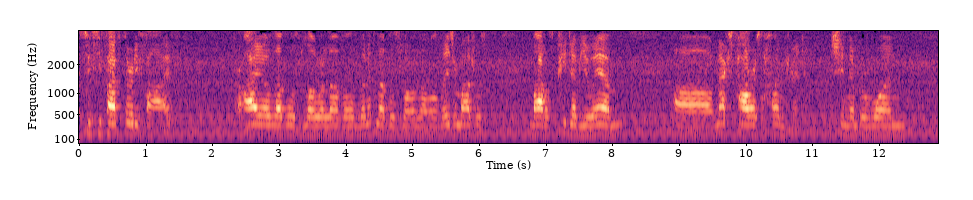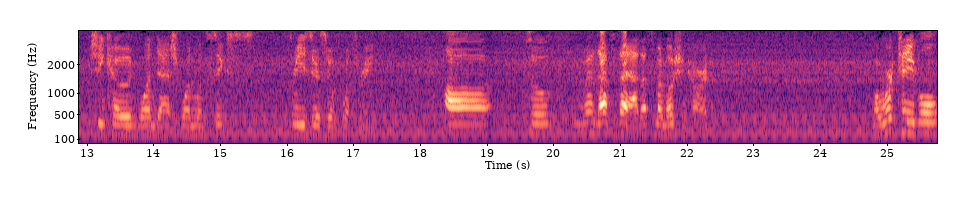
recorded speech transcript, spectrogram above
6535. Our I.O. levels lower level, limit levels lower level, laser modules models PWM. Uh, max power is 100. Machine number one, machine code 1 116 30043. Uh, so that's that. That's my motion card my work table,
